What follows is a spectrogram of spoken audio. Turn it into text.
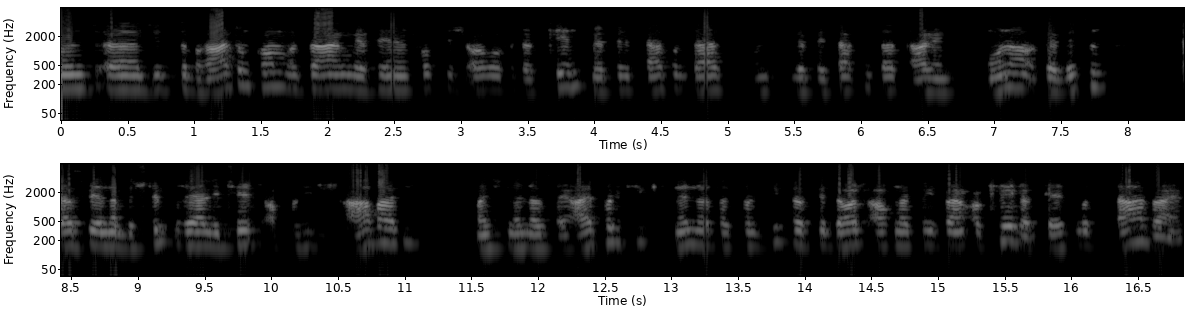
und äh, die zur Beratung kommen und sagen, mir fehlen 50 Euro für das Kind, mir fehlt das und das und mir fehlt das und das, gerade in Corona. Und wir wissen, dass wir in einer bestimmten Realität auch politisch arbeiten. Manche nennen das Realpolitik, ich nenne das als Politik, dass wir dort auch natürlich sagen, okay, das Geld muss da sein.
